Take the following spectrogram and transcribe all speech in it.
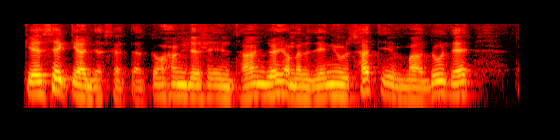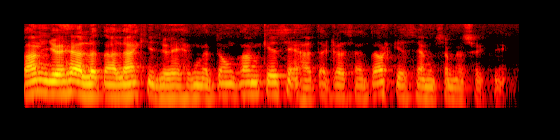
کیسے کیا جا سکتا؟ ہے تو ہم جیسے انسان جو ہے، ہمارے ذہنی وسعت ہی محدود ہے۔ تو ہم جو ہے، اللہ تعالیٰ کی جو ہے حکمتوں کا ہم کیسے احاطہ کر سکتے ہیں اور کیسے ہم سمجھ سکتے ہیں؟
